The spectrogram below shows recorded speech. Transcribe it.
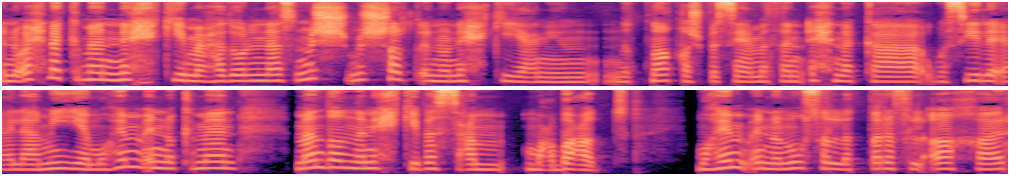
إنه إحنا كمان نحكي مع هدول الناس مش مش شرط إنه نحكي يعني نتناقش بس يعني مثلا إحنا كوسيلة إعلامية مهم إنه كمان ما نضلنا نحكي بس عم مع بعض مهم إنه نوصل للطرف الآخر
